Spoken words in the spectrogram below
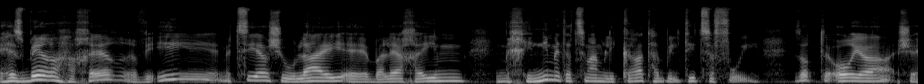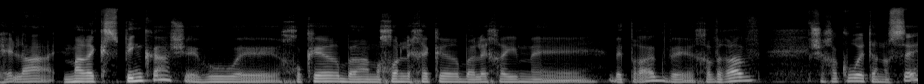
הסבר אחר, רביעי, מציע שאולי אה, בעלי החיים מכינים את עצמם לקראת הבלתי צפוי. זאת תיאוריה שהעלה מרק ספינקה, שהוא אה, חוקר במכון לחקר בעלי חיים אה, בפראג, וחבריו שחקרו את הנושא.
